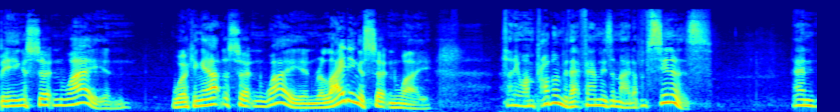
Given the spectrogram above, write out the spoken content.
being a certain way and working out a certain way and relating a certain way. There's only one problem with that families are made up of sinners. And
